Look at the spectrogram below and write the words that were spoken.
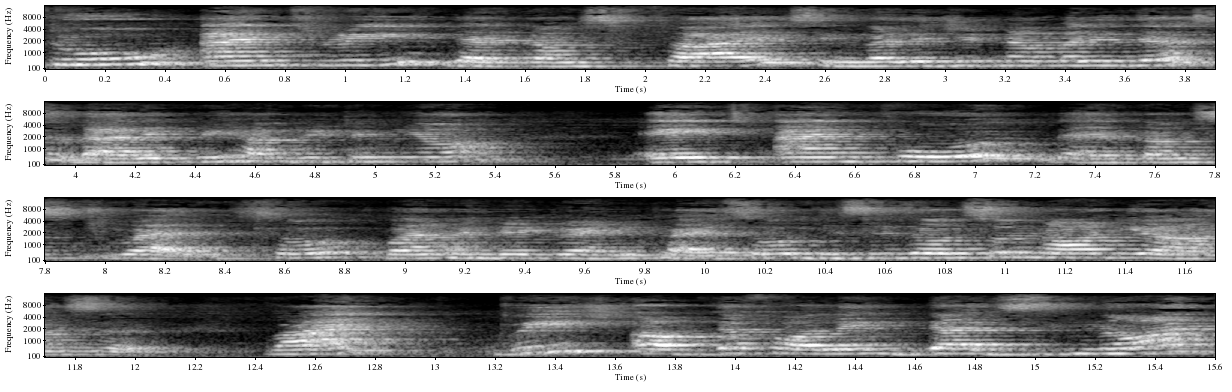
2 and 3 that comes 5 single digit number is there so directly we have written here. 8 and 4 there comes 12 so 125 so this is also not your answer. Why? Which of the following does not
